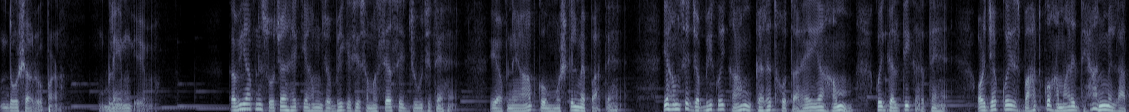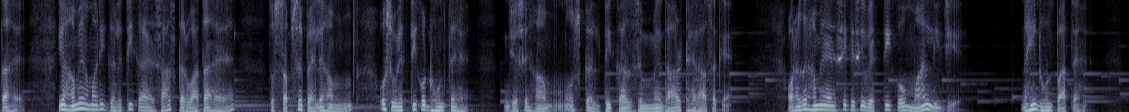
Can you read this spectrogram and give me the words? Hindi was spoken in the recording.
दोषारोपण ब्लेम गेम कभी आपने सोचा है कि हम जब भी किसी समस्या से जूझते हैं, या अपने आप को मुश्किल में पाते हैं, या हमसे जब भी कोई काम गलत होता है, या हम कोई गलती करते हैं, और जब कोई इस बात को हमारे ध्यान में लाता है, या हमें हमारी गलती का एहसास करवाता है तो सबसे पहले हम उस व्यक्ति को ढूंढते हैं, जिसे हम उस गलती का जिम्मेदार ठहरा सकें। और अगर हमें ऐसे किसी व्यक्ति को मान लीजिए, नहीं ढूंढ पाते हैं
